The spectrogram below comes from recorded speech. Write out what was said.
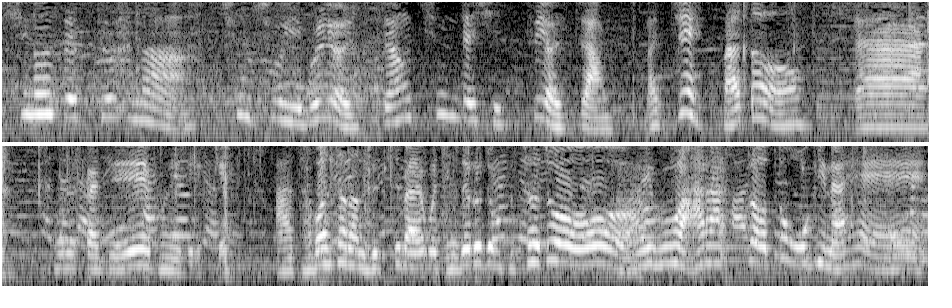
신혼 세트 하나, 춤추 이불 열장 침대 시트 열장 맞지? 맞아. 자, 서류까지 보내드릴게. 아, 저번처럼 늦지 말고 제대로 좀 붙여줘. 아이고, 알았어. 또 오기나 해.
